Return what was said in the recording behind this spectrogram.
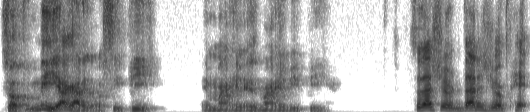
So for me, I gotta go CP in my as my MVP. so that's your that is your pick.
